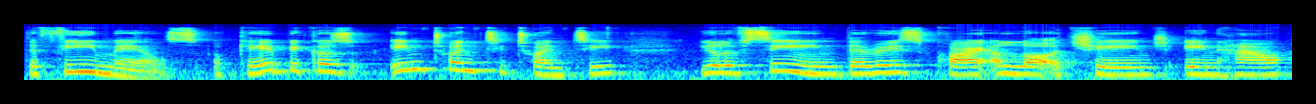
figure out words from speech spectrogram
the females, okay? Because in 2020, you'll have seen there is quite a lot of change in how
